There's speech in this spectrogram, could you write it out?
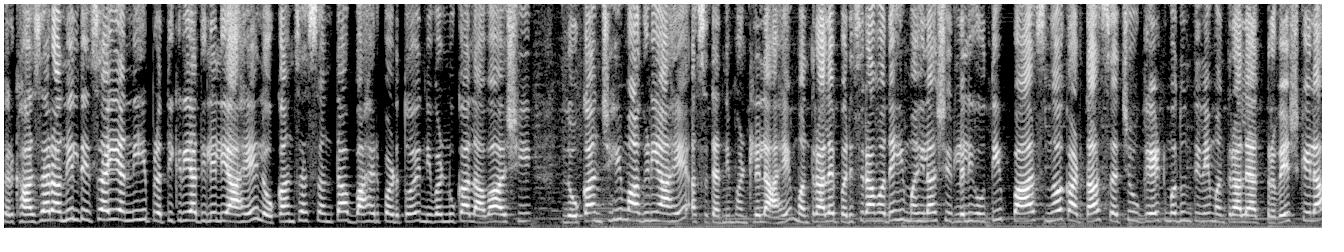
तर खासदार अनिल देसाई यांनी ही प्रतिक्रिया दिलेली आहे. लोकांचा संताप बाहेर पडतोय. निवडणुका लावा अशी लोकांचीही मागणी आहे असं त्यांनी म्हटलेलं आहे. मंत्रालय परिसरामध्ये ही महिला शिरलेली होती. पास न काढता सचिव गेटमधून तिने मंत्रालयात प्रवेश केला.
